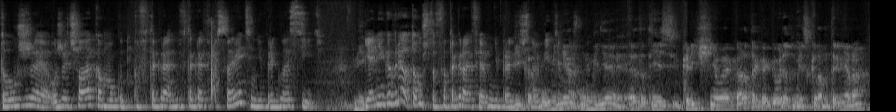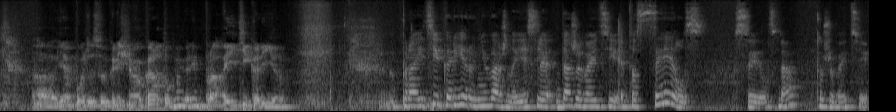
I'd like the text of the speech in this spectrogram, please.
то уже, уже человека могут по фотографии, на фотографию посмотреть и не пригласить. Вика. Я не говорю о том, что фотография в Вика, неприличном у виде меня, может у меня этот есть коричневая карта, как говорят мои скрам-тренера. А, Я пользую свою коричневую карту, мы говорим про IT-карьеру. Про IT-карьеру неважно. Если даже в IT это sales, sales, да, тоже в IT.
